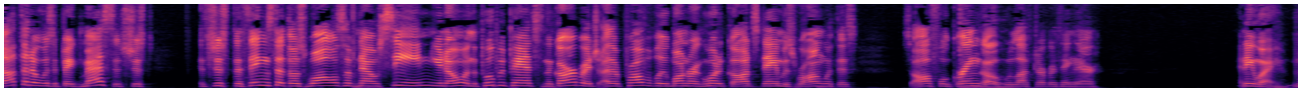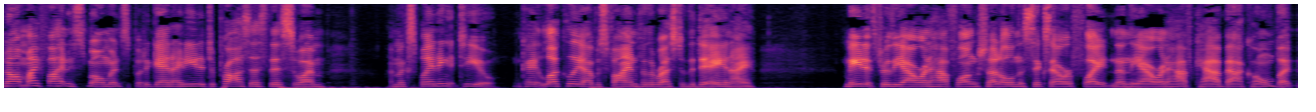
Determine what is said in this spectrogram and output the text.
not that it was a big mess. It's just it's just the things that those walls have now seen. You know, and the poopy pants and the garbage. They're probably wondering what in God's name is wrong with this this awful gringo who left everything there. Anyway, not my finest moments, but again, I needed to process this, so I'm I'm explaining it to you. Okay, luckily I was fine for the rest of the day and I made it through the hour and a half long shuttle and the 6-hour flight and then the hour and a half cab back home, but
